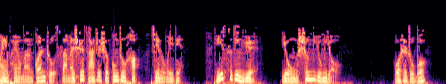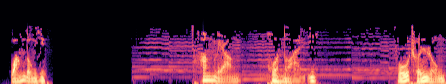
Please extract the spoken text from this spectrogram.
欢迎朋友们关注散文诗杂志社公众号，进入微店，一次订阅，永生拥有。我是主播王龙印。苍凉或暖意，浮纯荣，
